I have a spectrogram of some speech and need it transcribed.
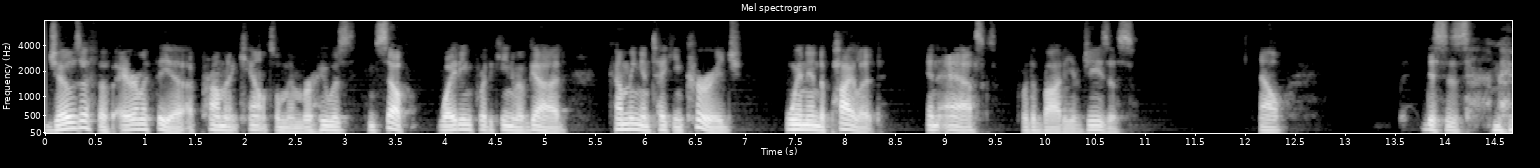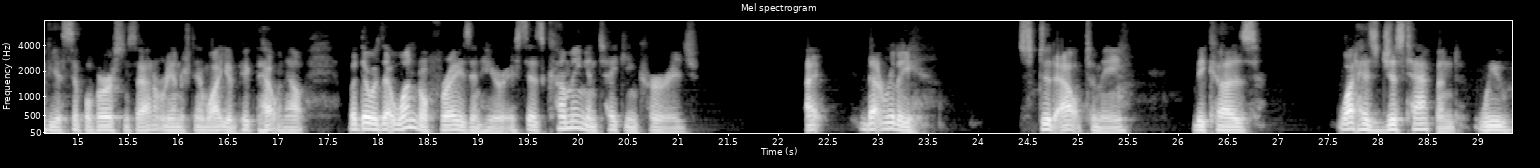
Joseph of Arimathea, a prominent council member who was himself waiting for the kingdom of God, coming and taking courage, went into Pilate and asked for the body of Jesus. Now, this is maybe a simple verse, and say, I don't really understand why you'd pick that one out. But there was that one little phrase in here. It says, coming and taking courage. I that really stood out to me because what has just happened? We've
